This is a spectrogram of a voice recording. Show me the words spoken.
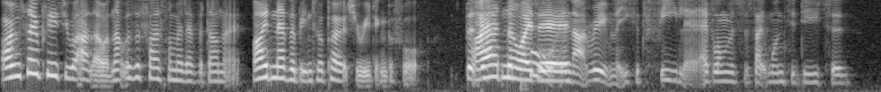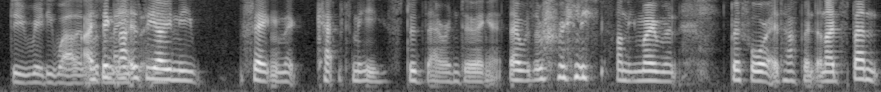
I'm so pleased you were at that one. That was the first time I'd ever done it. I'd never been to a poetry reading before. But I had no idea. in that room. Like you could feel it. Everyone was just like wanted you to do really well. it I was think that is the only thing that kept me stood there and doing it. There was a really funny moment before it had happened, and I'd spent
